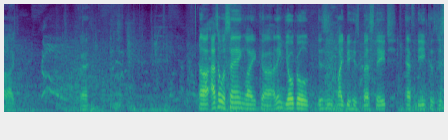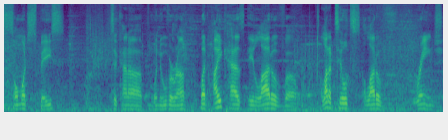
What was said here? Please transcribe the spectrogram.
Like. Okay. Uh, as I was saying, like uh, I think Yogo, this is, might be his best stage, FD, because just so much space to kind of maneuver around. But Ike has a lot of uh, a lot of tilts, a lot of range,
